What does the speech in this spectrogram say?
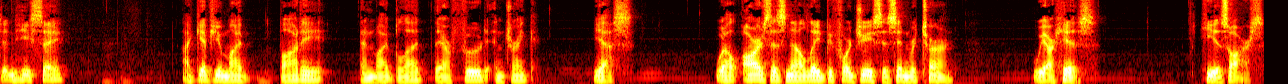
Didn't He say, I give you my body and my blood, they are food and drink? Yes. Well, ours is now laid before Jesus in return. We are His, He is ours.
